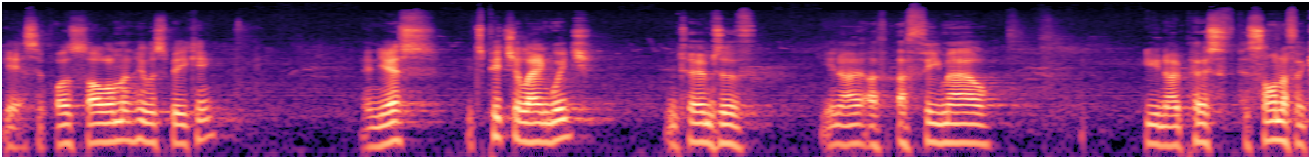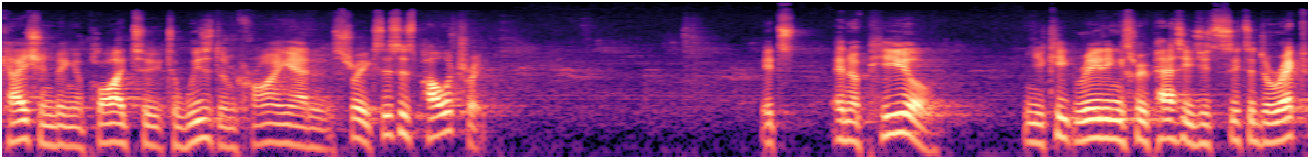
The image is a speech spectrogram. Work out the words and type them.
Yes, it was Solomon who was speaking. And yes, it's picture language in terms of, you know, a, a female, you know, pers- personification being applied to, to wisdom crying out in the streets. This is poetry. It's an appeal and you keep reading through passage, it's, it's a direct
